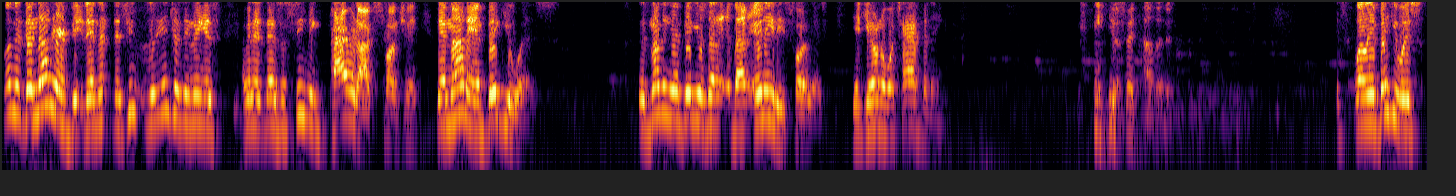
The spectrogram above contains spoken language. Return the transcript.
well, they're, they're not ambiguous. They're not, the, the interesting thing is, I mean, there's a seeming paradox functioning. They're not ambiguous. There's nothing ambiguous about any of these photographs. Yet you don't know what's happening. you see? How's that different from being ambiguous? It's, well, ambiguous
